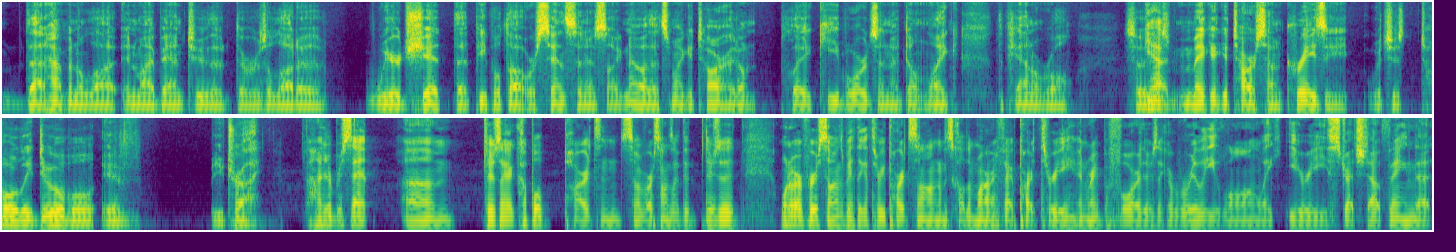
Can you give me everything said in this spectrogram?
that happened a lot in my band too. That there was a lot of weird shit that people thought were synths, and it's like, no, that's my guitar. I don't play keyboards, and I don't like the piano roll. So Yeah. just make a guitar sound crazy, which is totally doable if you try. hundred percent. Um, there's like a couple parts in some of our songs. Like the, there's a one of our first songs we had like a three part song. And it's called Amara Effect Part Three. And right before there's like a really long, like eerie, stretched out thing that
